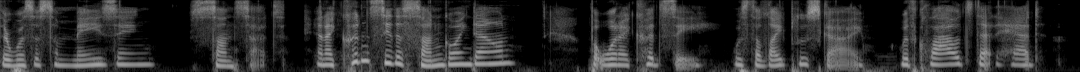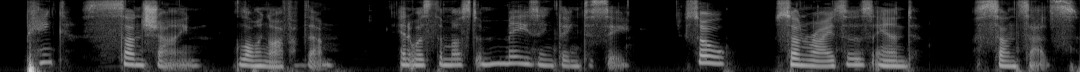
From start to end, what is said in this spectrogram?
there was this amazing sunset. And I couldn't see the sun going down, but what I could see was the light blue sky with clouds that had pink sunshine glowing off of them. And it was the most amazing thing to see. So, sunrises and sunsets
